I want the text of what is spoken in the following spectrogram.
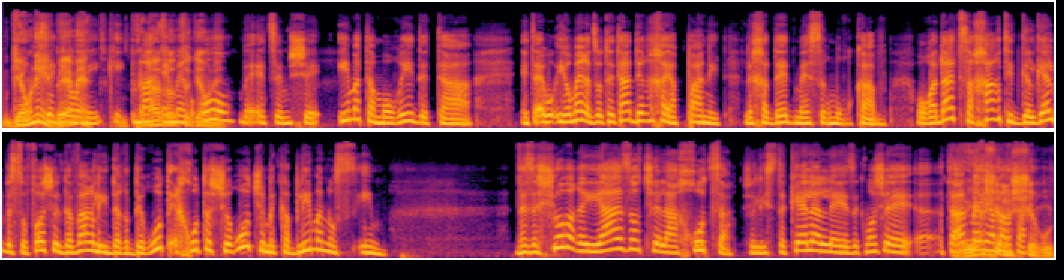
ג- גאוני, זה באמת. גאוני. כי מה הם זה הראו. בעצם, שאם אתה מוריד את ה... את, היא אומרת, זאת הייתה הדרך היפנית לחדד מסר מורכב. הורדת שכר תתגלגל בסופו של דבר להידרדרות איכות השירות שמקבלים הנוסעים. וזה שוב הראייה הזאת של החוצה, של להסתכל על... אה, זה כמו שאתה נדמה לי הראייה אמרת. של השירות.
